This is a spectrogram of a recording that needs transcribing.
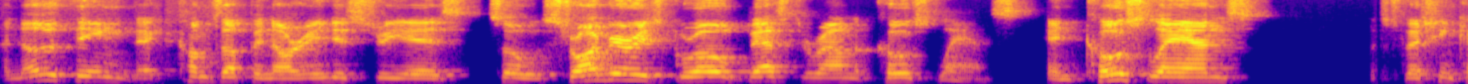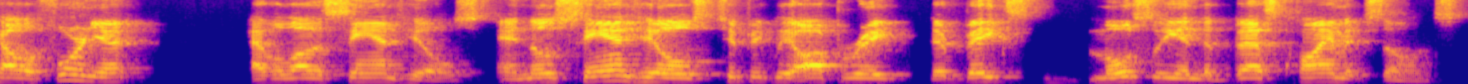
another thing that comes up in our industry is so strawberries grow best around the coastlands. And coastlands especially in california have a lot of sand hills, and those sand hills typically operate. They're mostly in the best climate zones,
